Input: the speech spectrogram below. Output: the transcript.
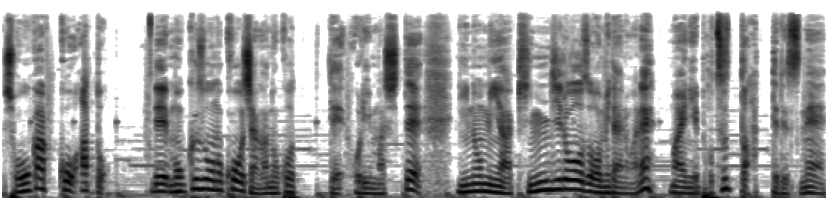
小学校跡で木造の校舎が残っておりまして、二宮金次郎像みたいのがね、前にポツッとあってですね、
